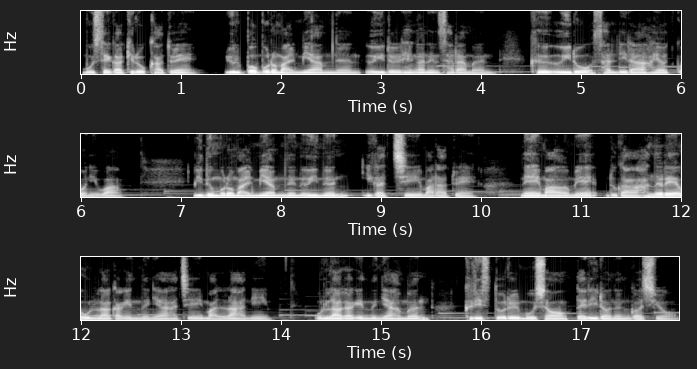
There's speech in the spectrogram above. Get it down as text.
모세가 기록하되 율법으로 말미암는 의를 행하는 사람은 그 의로 살리라 하였거니와 믿음으로 말미암는 의는 이같이 말하되 내 마음에 누가 하늘에 올라가겠느냐 하지 말라 하니 올라가겠느냐 함은 그리스도를 모셔 내리려는 것이요.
